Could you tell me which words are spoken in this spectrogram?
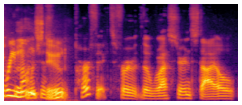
three months, which is dude. perfect for the Western style,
